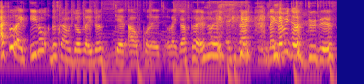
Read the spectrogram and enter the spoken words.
I feel like you know those kind of jobs that you just get out of college or like after NYSC. Exactly. like let me just do this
